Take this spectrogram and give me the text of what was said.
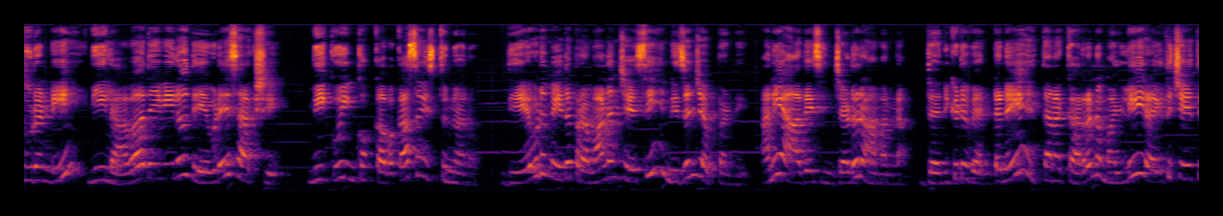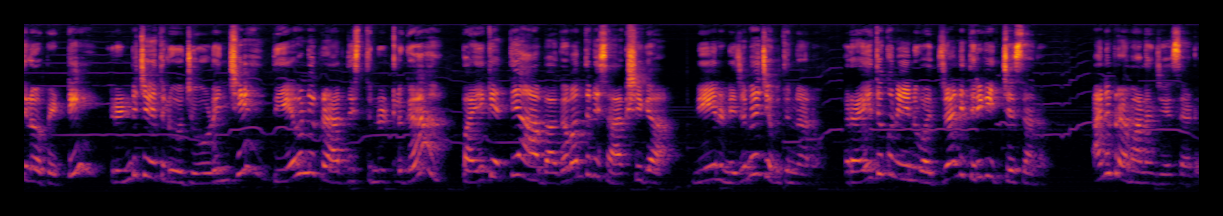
చూడండి మీ లావాదేవీలో దేవుడే సాక్షి. మీకు ఇంకొక అవకాశం ఇస్తున్నాను. దేవుడి మీద ప్రమాణం చేసి నిజం చెప్పండి అని ఆదేశించాడు రామన్న. ధనికుడు వెంటనే తన కర్రను మళ్ళీ రైతు చేతిలో పెట్టి రెండు చేతులు జోడించి దేవుణ్ణి ప్రార్థిస్తున్నట్లుగా పైకెత్తి ఆ భగవంతుని సాక్షిగా నేను నిజమే చెబుతున్నాను. రైతుకు నేను వజ్రాన్ని తిరిగి ఇచ్చేశాను అని ప్రమాణం చేశాడు.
